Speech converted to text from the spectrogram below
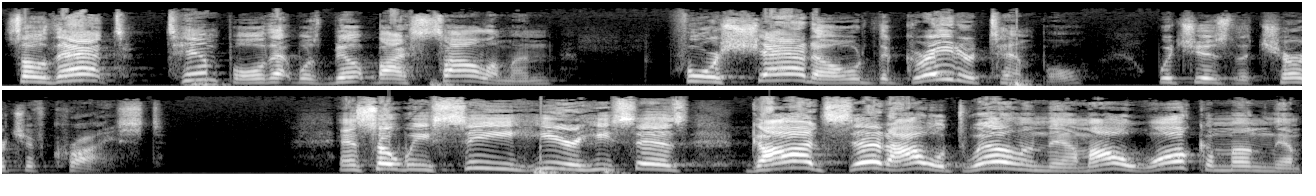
So that temple that was built by Solomon foreshadowed the greater temple, which is the church of Christ. And so we see here, he says, God said, I will dwell in them, I'll walk among them,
